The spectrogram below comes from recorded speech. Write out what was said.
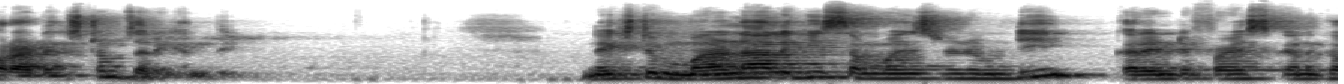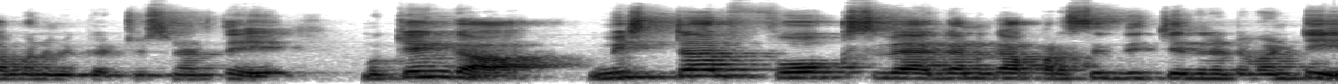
ప్రకటించడం జరిగింది. నెక్స్ట్ మరణాలకి సంబంధించినటువంటి కరెంట్ అఫైర్స్ కనుక మనం ఇక్కడ చూసినట్లయితే ముఖ్యంగా మిస్టర్ ఫోక్స్ వ్యాగన్గా ప్రసిద్ధి చెందినటువంటి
